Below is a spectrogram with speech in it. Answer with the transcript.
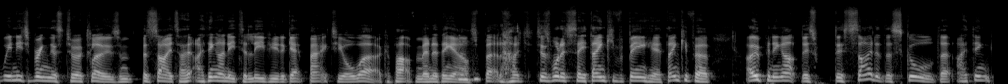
we need to bring this to a close. And besides, I, I, think I need to leave you to get back to your work, apart from anything else. but I just wanted to say thank you for being here. Thank you for opening up this this side of the school that I think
